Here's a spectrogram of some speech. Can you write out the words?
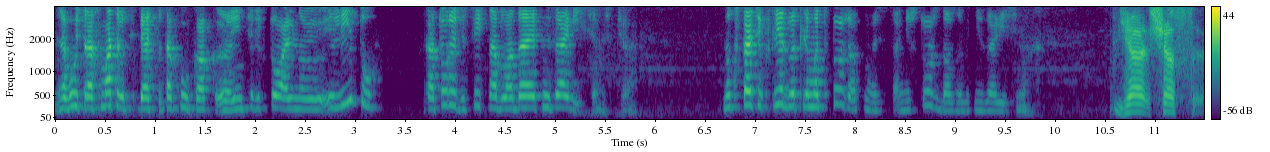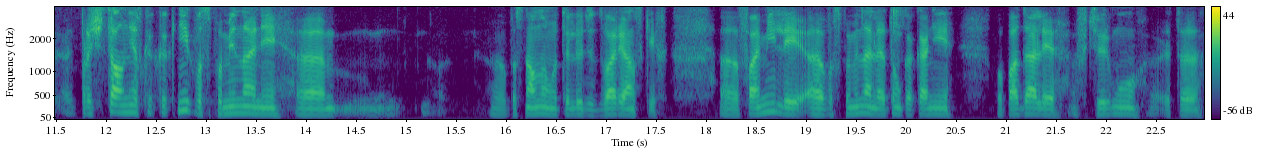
э, будет рассматривать себя такую как интеллектуальную элиту, которая действительно обладает независимостью. Ну, кстати, к следователям это тоже относится, они же тоже должны быть независимы. Я сейчас прочитал несколько книг, воспоминаний, эм, в основном это люди дворянских фамилий, воспоминали о том, как они попадали в тюрьму, это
